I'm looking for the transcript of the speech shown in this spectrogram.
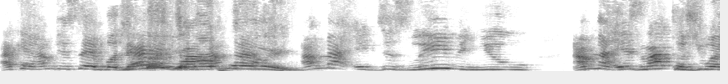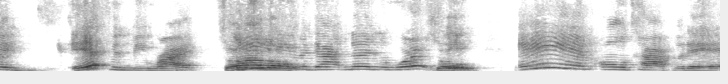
I can't. I'm just saying, but You that's making why my I'm not. point. I'm not it just leaving you. I'm not. It's not because you ain't effing me right. So you how ain't long? even got nothing to work with. So, And on top of that,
